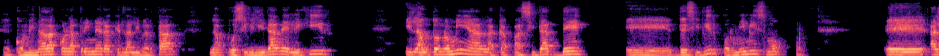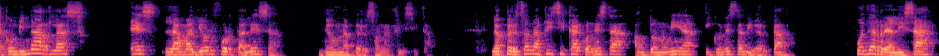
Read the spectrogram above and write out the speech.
eh, combinada con la primera, que es la libertad, la posibilidad de elegir y la autonomía, la capacidad de eh, decidir por mí mismo, eh, al combinarlas es la mayor fortaleza de una persona física. La persona física con esta autonomía y con esta libertad puede realizar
